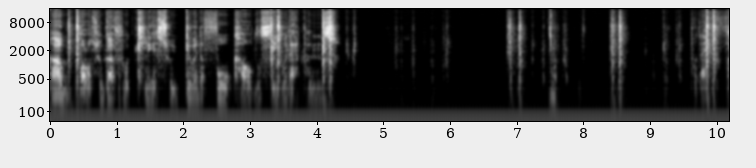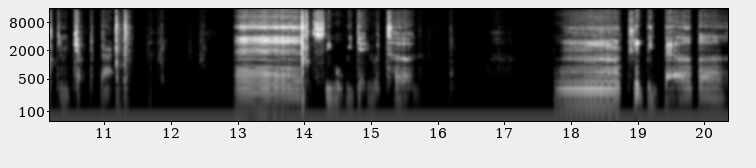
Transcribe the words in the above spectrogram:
Oh bollocks, we'll go for a clear sweep. Give it a four cards and see what happens. Put that fucking jack. And let's see what we get in return. Mm, could be better, but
